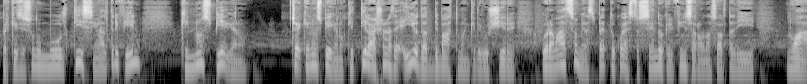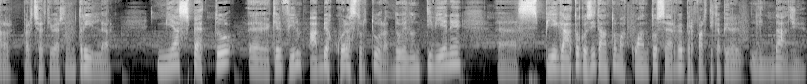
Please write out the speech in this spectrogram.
perché ci sono moltissimi altri film che non spiegano. Cioè, che non spiegano, che ti lasciano a te. E io da The Batman che deve uscire ora a marzo mi aspetto questo, essendo che il film sarà una sorta di noir, per certi versi, un thriller. Mi aspetto eh, che il film abbia quella struttura dove non ti viene eh, spiegato così tanto ma quanto serve per farti capire l'indagine.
